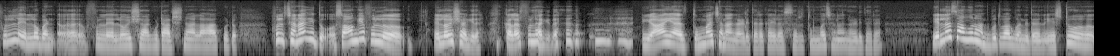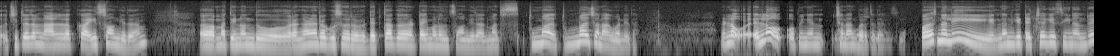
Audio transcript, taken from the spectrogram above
ಫುಲ್ ಎಲ್ಲೋ ಬಂಡ್ ಫುಲ್ ಎಲ್ಲೋ ಇಶ್ಯೂ ಆಗ್ಬಿಟ್ಟು ಅರ್ಶಿನ ಎಲ್ಲ ಹಾಕ್ಬಿಟ್ಟು ಫುಲ್ ಚೆನ್ನಾಗಿತ್ತು. ಸಾಂಗೇ ಫುಲ್ ಎಲ್ಲೋ ಇಶ್ಯೂ ಆಗಿದೆ ಕಲರ್ಫುಲ್ ಆಗಿದೆ. ಯಾ ಯಾ, ತುಂಬ ಚೆನ್ನಾಗಿ ಆಡಿದ್ದಾರೆ ಕೈಲಾಸ್ ಸರ್, ತುಂಬ ಚೆನ್ನಾಗಿ ಆಡಿದ್ದಾರೆ ಎಲ್ಲ ಸಾಂಗು ಅದ್ಭುತವಾಗಿ ಬಂದಿದೆ. ಎಷ್ಟು ಚಿತ್ರದಲ್ಲಿ ನಾಲ್ಕು, ಐದು ಸಾಂಗ್ ಇದೆ. ಮತ್ತು ಇನ್ನೊಂದು ರಂಗಾಯಣ ರಘು ಸರ್ ಡೆತ್ ಆಗೋ ಟೈಮಲ್ಲಿ ಒಂದು ಸಾಂಗ್ ಇದೆ. ಅದು ಮತ್ತು ತುಂಬ ತುಂಬ ಚೆನ್ನಾಗಿ ಬಂದಿದೆ. ಎಲ್ಲ ಎಲ್ಲ ಒಪಿನಿಯನ್ ಚೆನ್ನಾಗಿ ಬರ್ತದೆ. ಪರ್ಸ್ನಲಿ ನನಗೆ ಟಚ್ ಆಗಿ ಸೀನ್ ಅಂದರೆ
